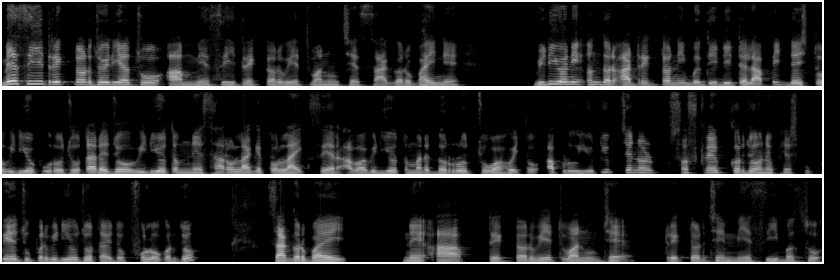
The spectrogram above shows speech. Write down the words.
મેસી ટ્રેક્ટર જોઈ રહ્યા છો. આ મેસી ટ્રેક્ટર વેચવાનું છે સાગરભાઈને. વિડીયોની અંદર આ ટ્રેક્ટરની બધી ડિટેલ આપી જ દઈશ, તો વીડિયો પૂરો જોતા રહેજો. વીડિયો તમને સારો લાગે તો લાઇક શેર, આવા વીડિયો તમારે દરરોજ જોવા હોય તો આપણું યુટ્યુબ ચેનલ સબસ્ક્રાઈબ કરજો અને ફેસબુક પેજ ઉપર વીડિયો જોતા હોય તો ફોલો કરજો. સાગરભાઈને આ ટ્રેક્ટર વેચવાનું છે. ટ્રેક્ટર છે મેસી બસો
